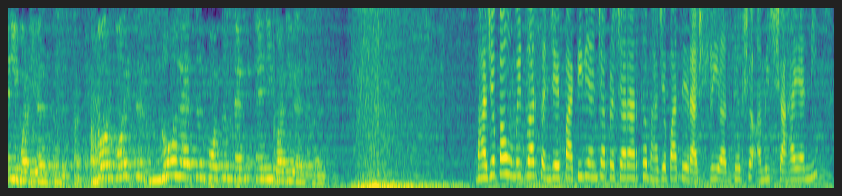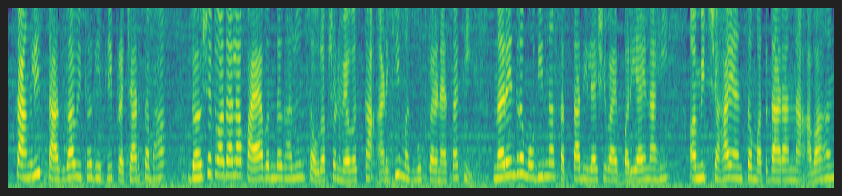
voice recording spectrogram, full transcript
anybody else in this country. Your voice is no less important than anybody else in भाजपा उमेदवार संजय पाटील यांच्या प्रचारार्थ भाजपाचे राष्ट्रीय अध्यक्ष अमित शहा यांनी सांगलीत तासगाव इथं घेतली प्रचारसभा. दहशतवादाला पायाबंद घालून संरक्षण व्यवस्था आणखी मजबूत करण्यासाठी नरेंद्र मोदींना सत्ता दिल्याशिवाय पर्याय नाही. अमित शहा यांचं मतदारांना आवाहन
